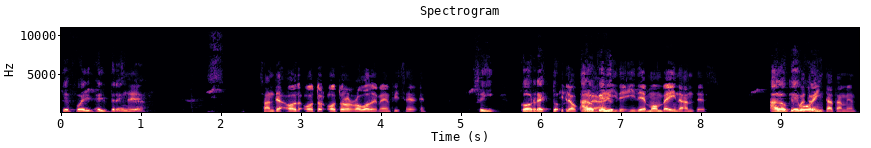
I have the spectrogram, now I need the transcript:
que fue el, el Sí. 30. Santi- ot- otro, otro robo de Memphis, ¿eh? Sí, correcto. A lo Y, de, y Desmond Bain antes, a lo que voy, 30 también.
